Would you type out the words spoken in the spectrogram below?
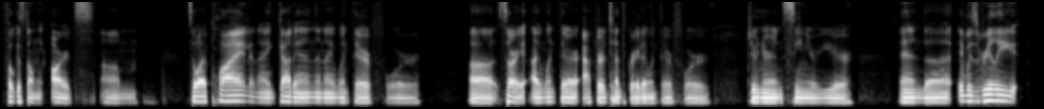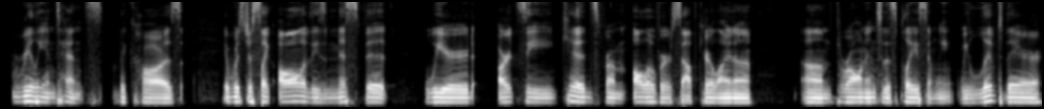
focused on the arts. Um, so I applied and I got in, and I went there for. Uh, sorry, I went there after tenth grade. I went there for junior and senior year, and uh, it was really, really intense because it was just like all of these misfit, weird, artsy kids from all over South Carolina um, thrown into this place, and we we lived there,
